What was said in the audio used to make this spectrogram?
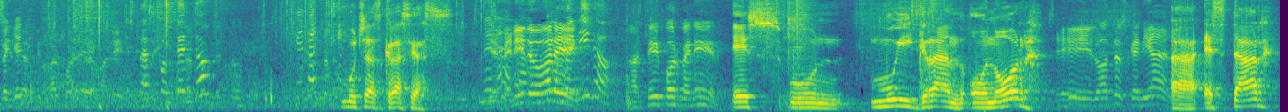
Pequeño? ¿Estás contento? Muchas gracias. Bienvenido, Alex. A ti por venir. Es un muy gran honor Sí, lo haces genial. ah, estar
